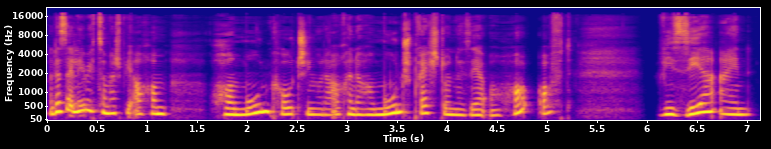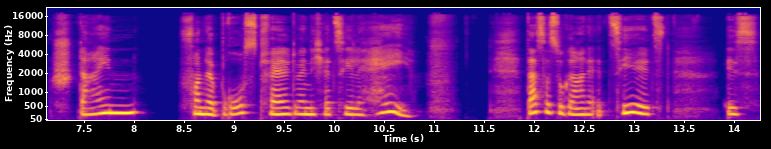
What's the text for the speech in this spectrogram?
Und das erlebe ich zum Beispiel auch im Hormoncoaching oder auch in der Hormonsprechstunde sehr oft, wie sehr ein Stein von der Brust fällt, wenn ich erzähle, hey, das, was du gerade erzählst, ist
